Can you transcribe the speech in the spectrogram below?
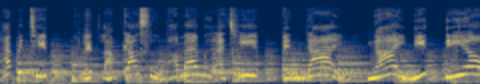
Happy Tip เคล็ดลับก้าวสู่พ่อแม่มืออาชีพ เป็นได้ ง่ายนิดเดียว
